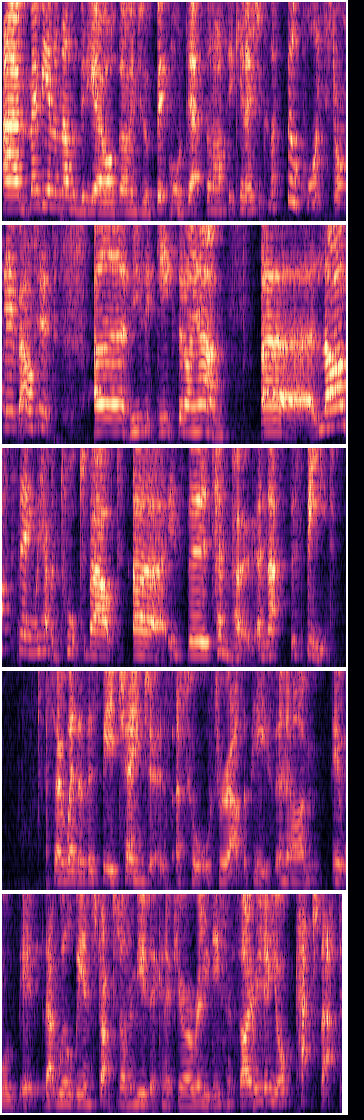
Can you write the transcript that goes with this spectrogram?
Um, maybe in another video I'll go into a bit more depth on articulation because I feel quite strongly about it. Uh, music geek that I am. Uh, last thing we haven't talked about uh, is the tempo and that's the speed so whether the speed changes at all throughout the piece and um, it will it, that will be instructed on the music and if you're a really decent sight reader you'll catch that.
